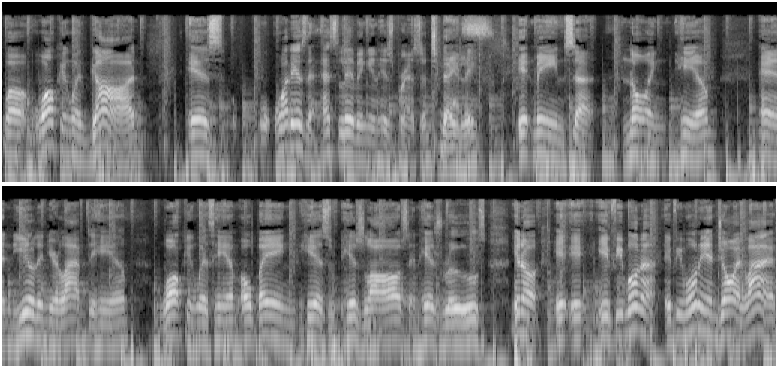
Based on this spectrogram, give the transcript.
Well, walking with God is what is that? That's living in His presence daily. Yes. It means uh, knowing Him and yielding your life to Him walking with Him, obeying His His laws and His rules. You know, if you wanna if you wanna enjoy life,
